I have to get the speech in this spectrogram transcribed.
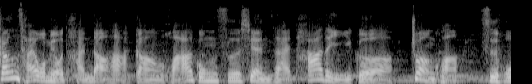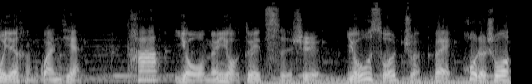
刚才我们有谈到哈，港华公司现在它的一个状况似乎也很关键，它有没有对此事有所准备，或者说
